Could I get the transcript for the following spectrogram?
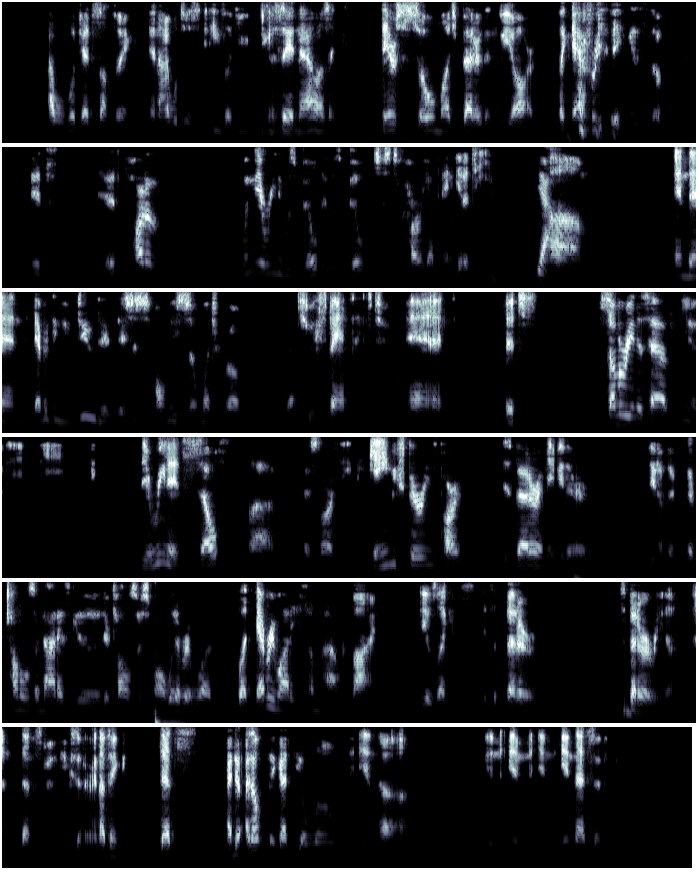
I will look at something and I will just and he's like, "You you gonna say it now?" And I was like, "They're so much better than we are." Like everything is so. It's it's part of when the arena was built. It was built just to hurry up and get a team. Yeah. Um, and then everything you do, there, there's just only so much room to expand things to, and it's some arenas have you know the the the, arena itself uh, as far as the, the game experience part is better, and maybe they're you know, their, their tunnels are not as good, their tunnels are small, whatever it was. But everybody somehow combined feels like it's it's a better it's a better arena than, than the Smoothie King Center, and I think that's I don't, I don't think I'd be alone in uh in in in, in that sentiment.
